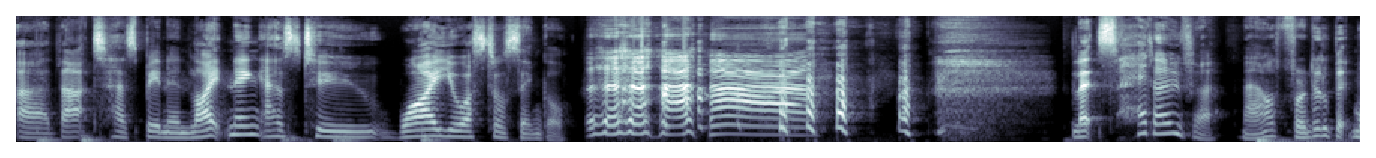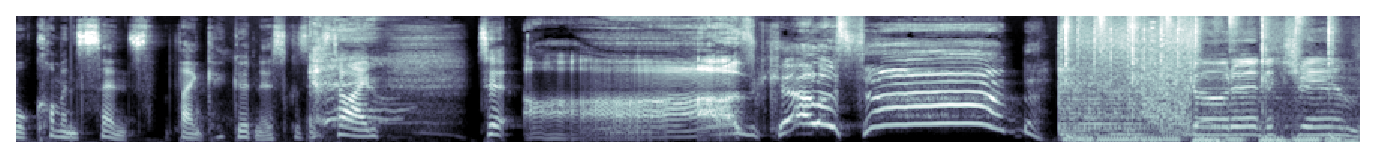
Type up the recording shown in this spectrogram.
Uh, that has been enlightening as to why you are still single. Let's head over now for a little bit more common sense. Thank goodness, because it's time to Ask Alison. Go to the gym,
